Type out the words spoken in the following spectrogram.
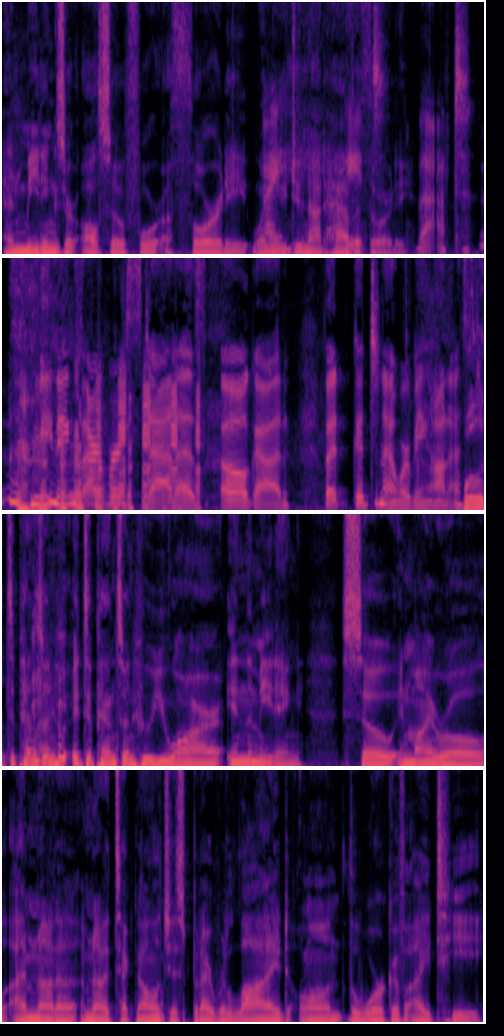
And meetings are also for authority when I you do not have authority. That meetings are for status. Oh God! But good to know. We're being honest. Well, it depends on who, it depends on who you are in the meeting. So, in my role, I'm not a I'm not a technologist, but I relied on the work of IT.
